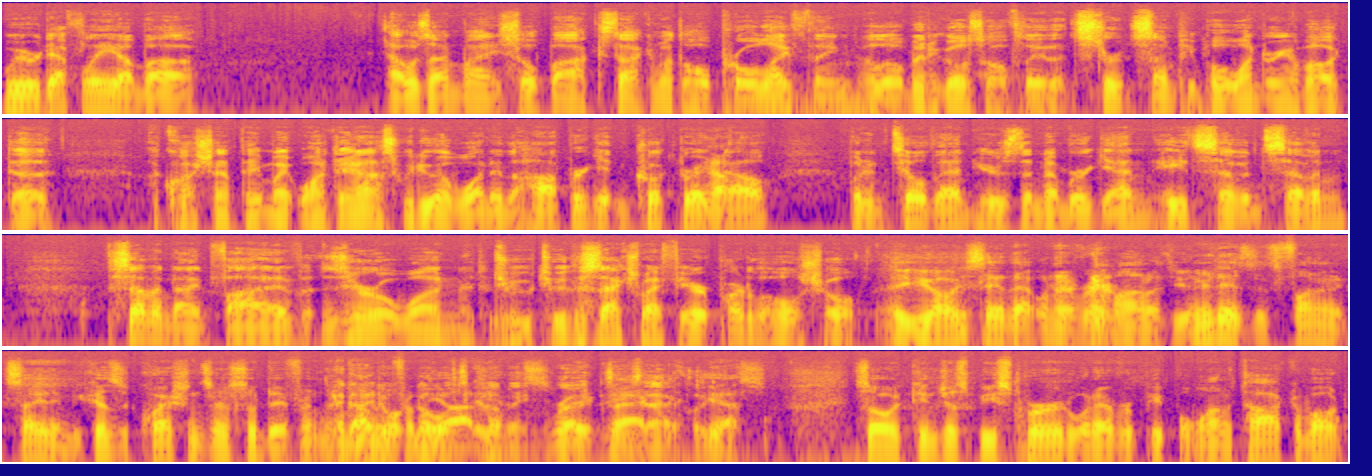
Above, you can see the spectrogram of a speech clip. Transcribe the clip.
we were definitely um uh, I was on my soapbox talking about the whole pro-life thing a little bit ago, so hopefully that stirred some people wondering about uh, a question that they might want to ask. We do have one in the hopper getting cooked right Yep. now, but until then, here's the number again: 877 795 0122. This is actually my favorite part of the whole show. Uh, You always say that whenever I'm on with you, and it is. It's fun and exciting because the questions are so different. They're And I coming don't from know the what's audience. coming. Right, exactly. exactly. Yes. So it can just be spurred, whatever people want to talk about.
